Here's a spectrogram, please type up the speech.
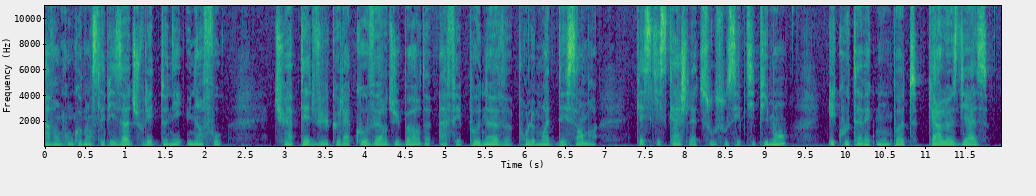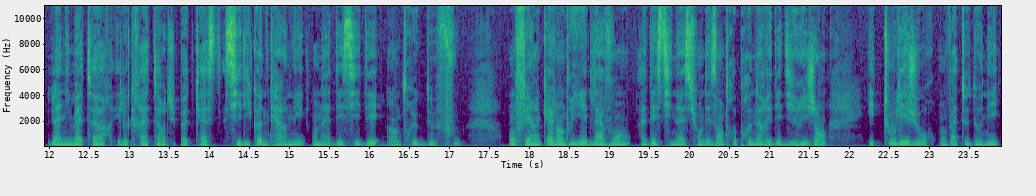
avant qu'on commence l'épisode, je voulais te donner une info. Tu as peut-être vu que la cover du board a fait peau neuve pour le mois de décembre. Qu'est-ce qui se cache là-dessous sous ces petits piments? Écoute avec mon pote Carlos Diaz, l'animateur et le créateur du podcast Silicon Carnet, on a décidé un truc de fou. On fait un calendrier de l'Avent à destination des entrepreneurs et des dirigeants et tous les jours, on va te donner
